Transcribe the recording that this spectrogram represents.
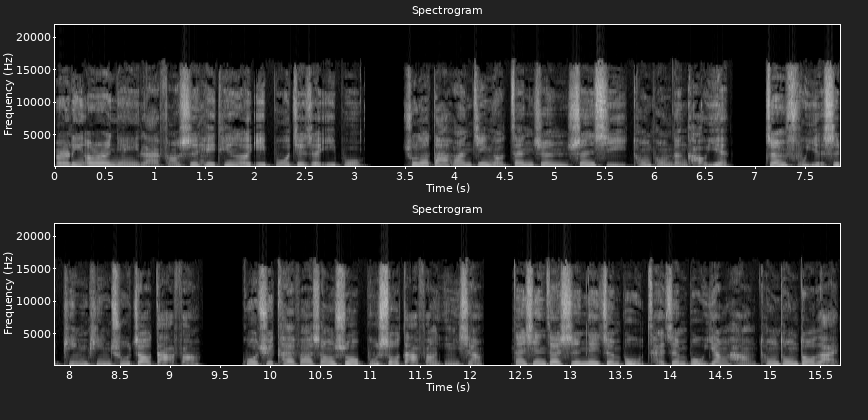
二零二二年以来，房市黑天鹅一波接着一波，除了大环境有战争、升息、通膨等考验，政府也是频频出招打房。过去开发商说不受打房影响，但现在是内政部、财政部、央行通通都来。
